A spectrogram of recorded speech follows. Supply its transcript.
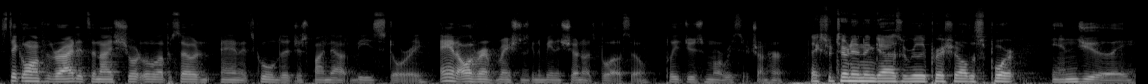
Stick along for the ride. It's a nice short little episode, and it's cool to just find out V's story. And all of her information is going to be in the show notes below, so please do some more research on her. Thanks for tuning in, guys. We really appreciate all the support. Enjoy.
